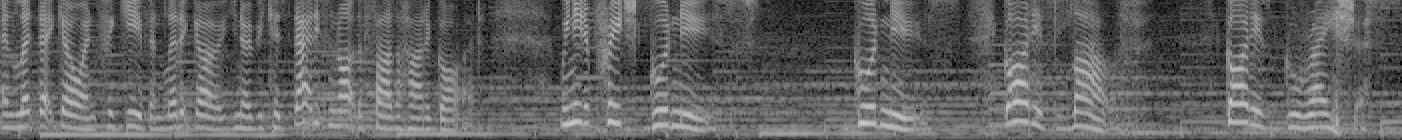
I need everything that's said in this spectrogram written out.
and let that go and forgive and let it go, you know, because that is not the Father heart of God. We need to preach good news. Good news. God is love. God is gracious.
